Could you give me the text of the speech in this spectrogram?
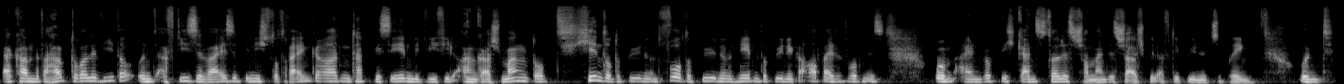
er kam mit der Hauptrolle wieder und auf diese Weise bin ich dort reingeraten und habe gesehen, mit wie viel Engagement dort hinter der Bühne und vor der Bühne und neben der Bühne gearbeitet worden ist, um ein wirklich ganz tolles, charmantes Schauspiel auf die Bühne zu bringen. Und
